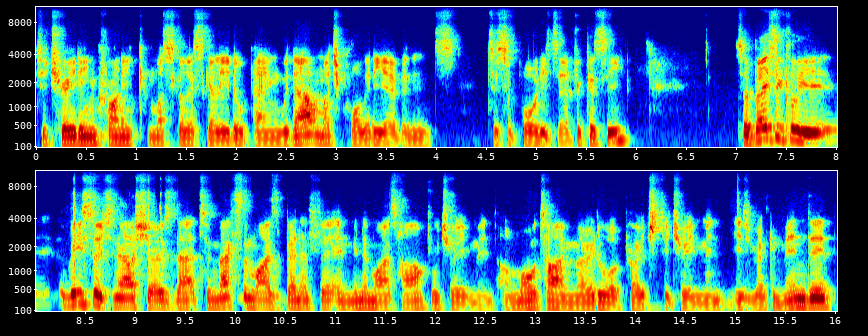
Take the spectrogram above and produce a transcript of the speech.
to treating chronic musculoskeletal pain without much quality evidence to support its efficacy. So basically, research now shows that to maximize benefit and minimize harmful treatment, a multimodal approach to treatment is recommended.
